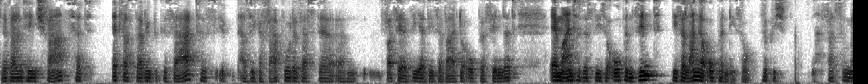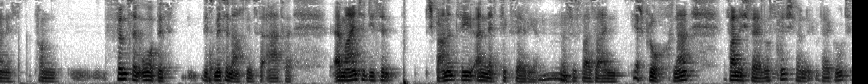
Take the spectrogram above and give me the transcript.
der Valentin Schwarz hat etwas darüber gesagt, dass, als er gefragt wurde, was der, ähm, was er, wie er diese Wagner-Oper findet. Er meinte, dass diese Opern sind, diese lange Opern, die so wirklich, was man ist, von 15 Uhr bis, bis Mitternacht ins Theater. Er meinte, die sind spannend wie eine Netflix-Serie. Mm. Das ist, war sein ja. Spruch. Ne? Fand ich sehr lustig, wäre gut,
